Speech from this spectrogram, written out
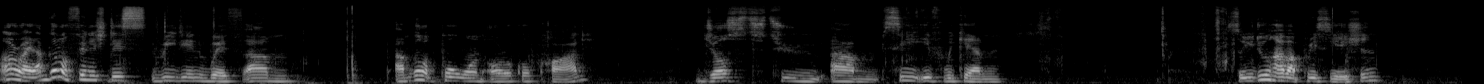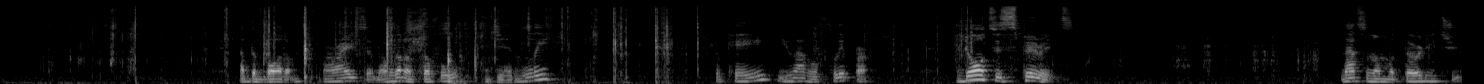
All right, I'm going to finish this reading with, um, I'm going to pull one oracle card just to um, see if we can. So you do have appreciation at the bottom. All right, so I'm going to shuffle gently. Okay, you have a flipper. Daughter spirits. That's number 32,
